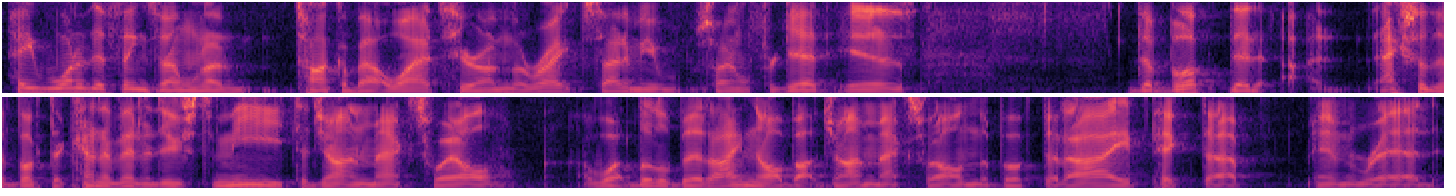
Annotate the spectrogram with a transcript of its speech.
hey one of the things i want to talk about why it's here on the right side of me so i don't forget is the book that actually the book that kind of introduced me to john maxwell what little bit i know about john maxwell and the book that i picked up and read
